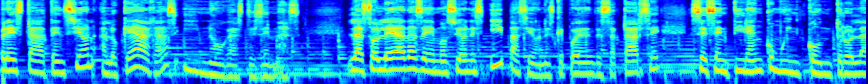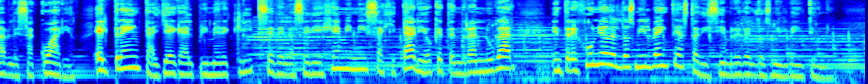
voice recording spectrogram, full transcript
presta atención a lo que hagas y no gastes de más. Las oleadas de emociones y pasiones que pueden desatarse se sentirán como incontrolables, Acuario. El 30 llega el primer eclipse de la serie Géminis Sagitario que tendrán lugar entre junio del 2020 hasta diciembre del 2021.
